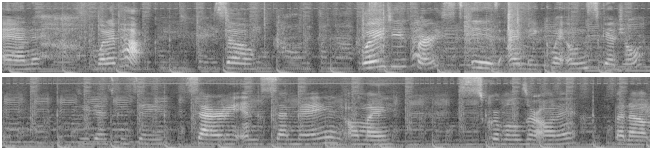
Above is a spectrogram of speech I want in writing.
and what I pack. So what I do first is I make my own schedule. You guys can see Saturday and Sunday and all my scribbles are on it. But um,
